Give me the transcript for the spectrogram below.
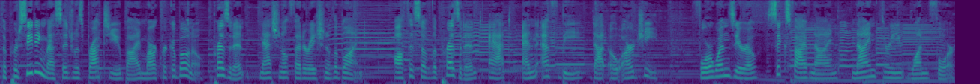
the preceding message was brought to you by Mark Riccobono, President, National Federation of the Blind, Office of the President at nfb.org, 410 659 9314,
